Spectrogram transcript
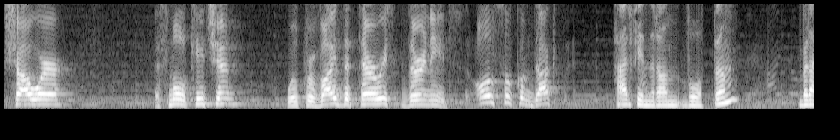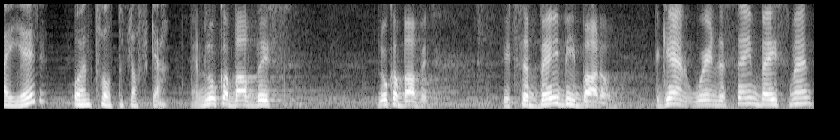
shower, a small kitchen will provide the terrorists their needs. Also conduct Her finner han våpen, bleier og en tåteflaske. and look above this. Look above it. It's a baby bottle. Again, we're in the same basement,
